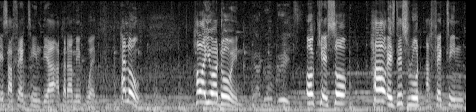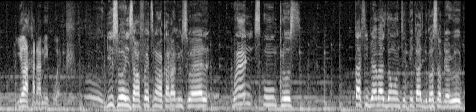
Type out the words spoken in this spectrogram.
is affecting their academic work. Hello, how are you all doing? We are doing great. Okay, so how is this road affecting your academic work? This road is affecting our academics well. When school closed, taxi drivers don't want to pick us because of the road.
